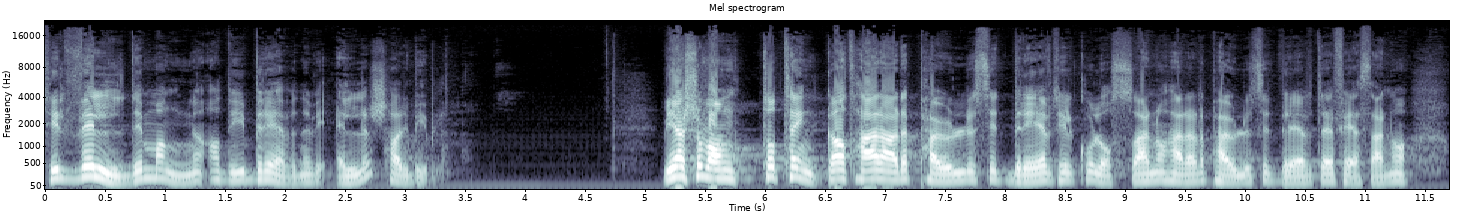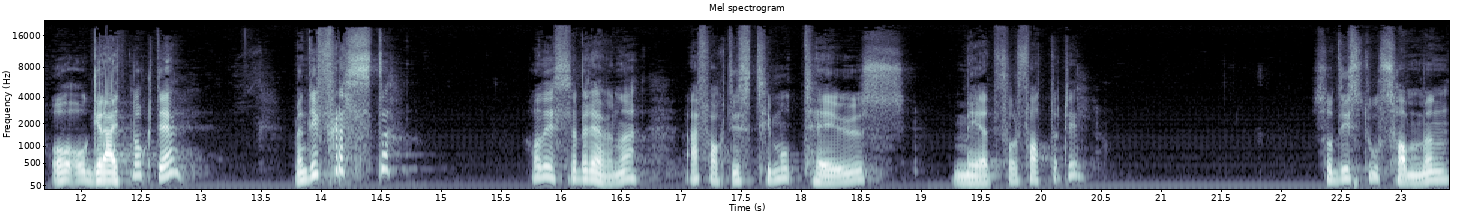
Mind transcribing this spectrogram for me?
til veldig mange av de brevene vi ellers har i Bibelen. Vi er så vant til å tenke at her er det Paulus sitt brev til kolosserne, og her er det Paulus sitt brev til efeserne, og, og, og greit nok det. Men de fleste av disse brevene er faktisk Timoteus' medforfatter til. Så de sto sammen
